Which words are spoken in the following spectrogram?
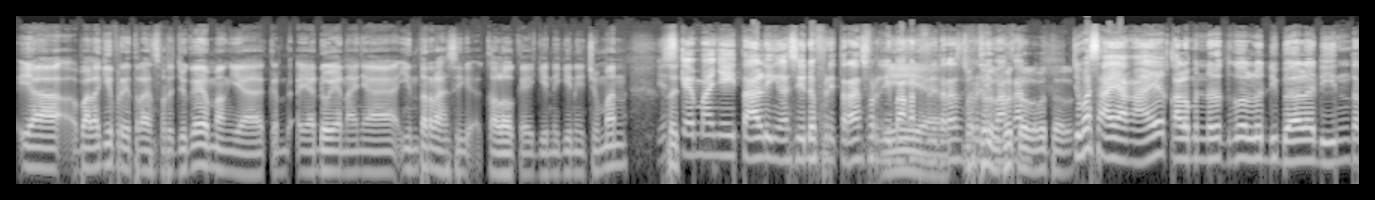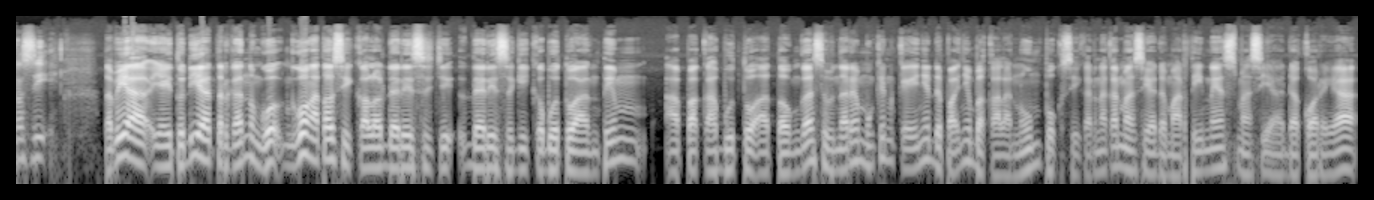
ya apalagi free transfer juga emang ya ya doyanannya Inter lah sih kalau kayak gini-gini. Cuman Ya, skemanya Itali gak sih? Udah free transfer dimakan Iya, free transfer betul, dimakan. betul, betul. Cuma sayang aja kalau menurut gue lu dibala di Inter sih. tapi ya ya itu dia tergantung. Gua gua nggak tahu sih kalau dari segi dari segi kebutuhan tim apakah butuh atau enggak sebenarnya mungkin kayaknya depannya bakalan numpuk sih. Karena kan masih ada Martinez masih ada Korea.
